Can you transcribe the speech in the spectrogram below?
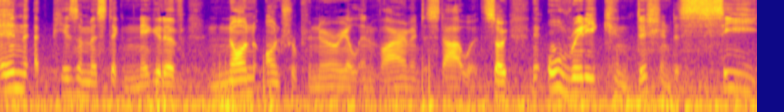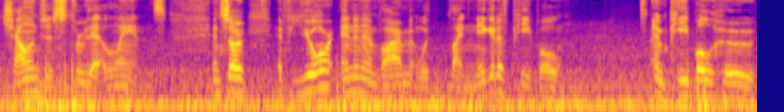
in a pessimistic, negative, non entrepreneurial environment to start with. So they're already conditioned to see challenges through that lens. And so if you're in an environment with like negative people and people who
